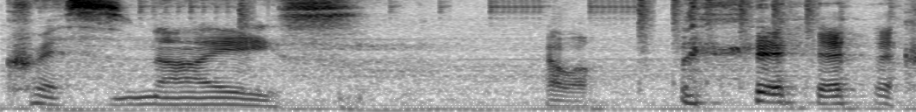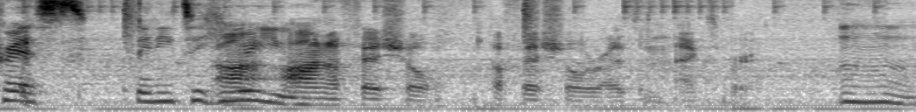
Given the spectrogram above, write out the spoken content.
Chris. Nice. Hello. Chris, they need to hear Uh, you. Unofficial, official resident expert. Mm-hmm.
